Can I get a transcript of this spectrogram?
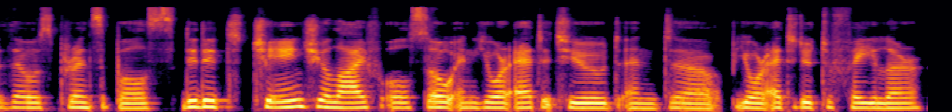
those principles? Did it change your life also and your attitude and uh, your attitude to failure?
